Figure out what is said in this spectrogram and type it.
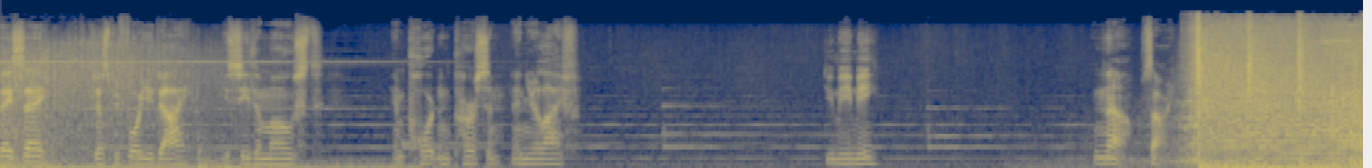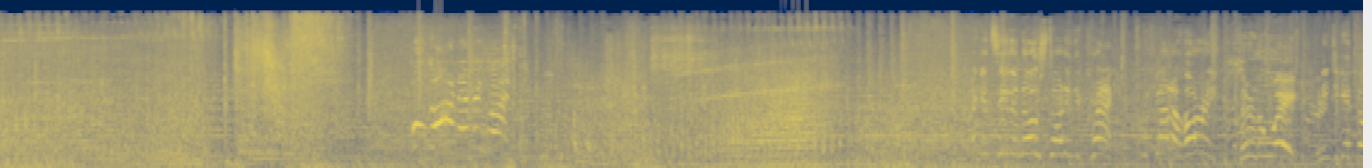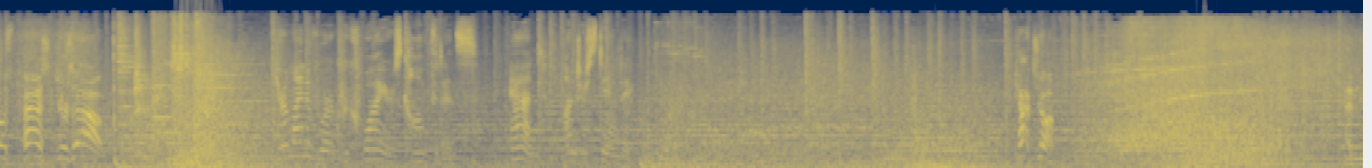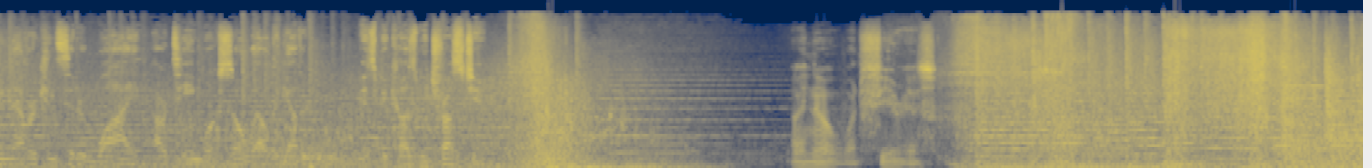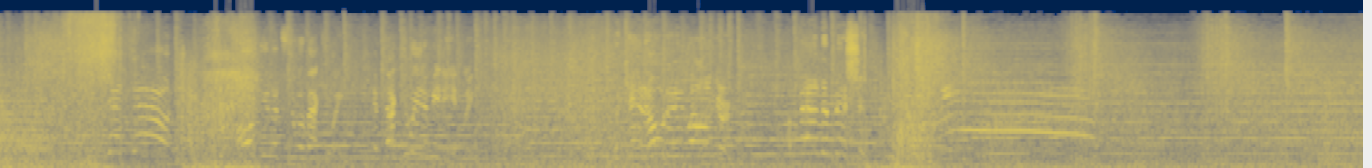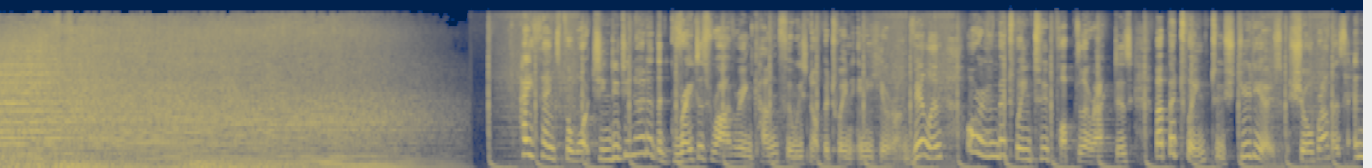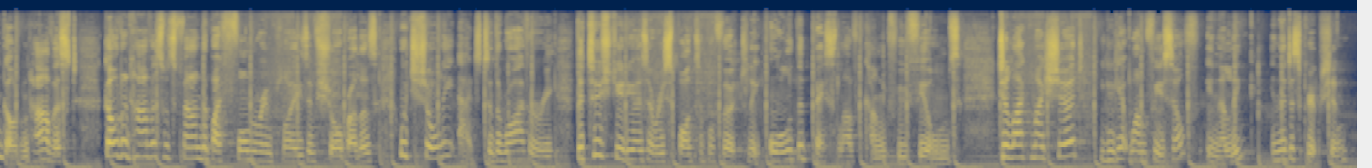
what they say? Just before you die, you see the most important person in your life. Do you mean me? No, sorry. Hold on, everyone! I can see the nose starting to crack. We gotta hurry. Clear the way! We need to get those passengers out! Your line of work requires confidence and understanding. Catch up! Have you never considered why our team works so well together? It's because we trust you. I know what fear is. Get down! All units to evacuate! Evacuate immediately! Hey, thanks for watching. Did you know that the greatest rivalry in Kung Fu is not between any hero and villain, or even between two popular actors, but between two studios, Shaw Brothers and Golden Harvest? Golden Harvest was founded by former employees of Shaw Brothers, which surely adds to the rivalry. The two studios are responsible for virtually all of the best loved Kung Fu films. Do you like my shirt? You can get one for yourself in the link in the description.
